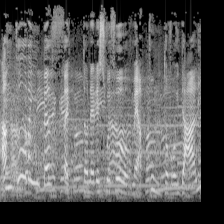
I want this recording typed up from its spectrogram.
Ancora imperfetto nelle sue forme appunto voidali,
